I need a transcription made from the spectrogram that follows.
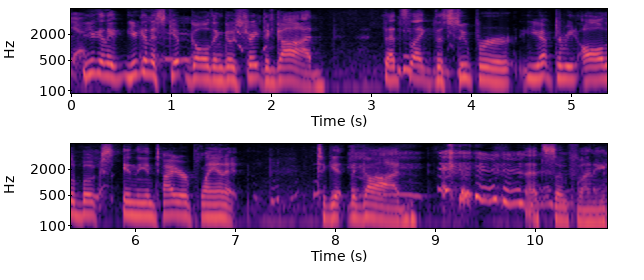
yes. You're going to you're going to skip gold and go straight to God. That's like the super you have to read all the books in the entire planet to get the God. That's so funny.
